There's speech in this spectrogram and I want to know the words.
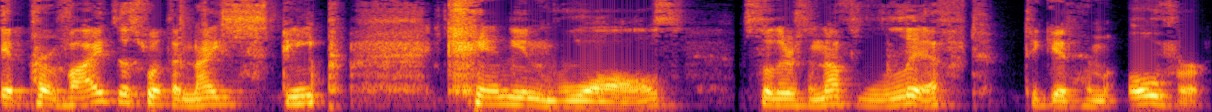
It provides us with a nice steep canyon walls, so there's enough lift to get him over.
